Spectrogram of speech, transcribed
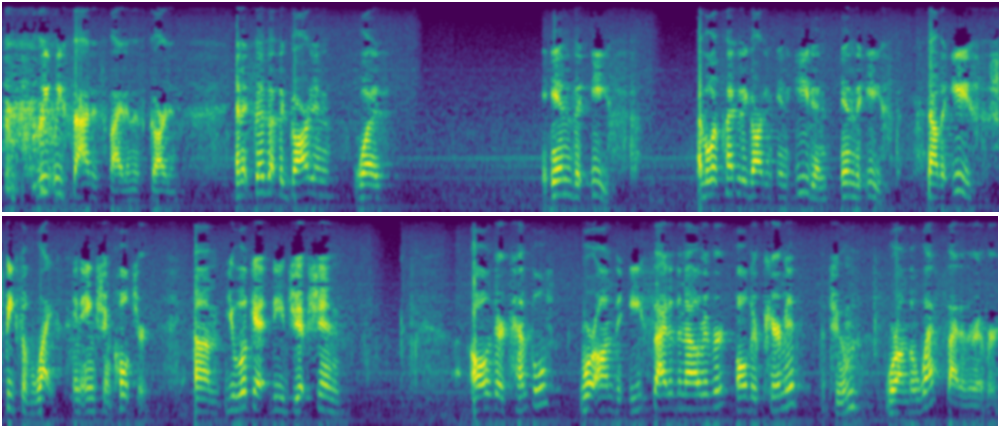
completely satisfied in this garden. And it says that the garden was in the east. And the Lord planted a garden in Eden in the east. Now the east speaks of life in ancient culture. Um, you look at the Egyptian, all of their temples were on the east side of the Nile River. All their pyramids, the tombs, were on the west side of the river.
